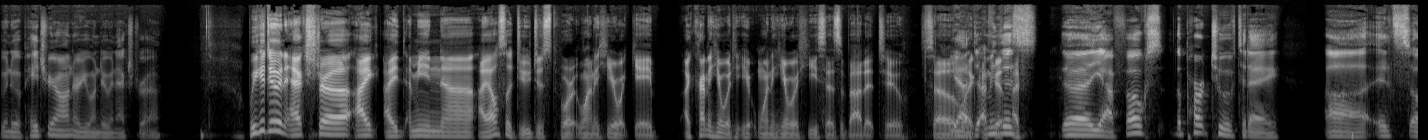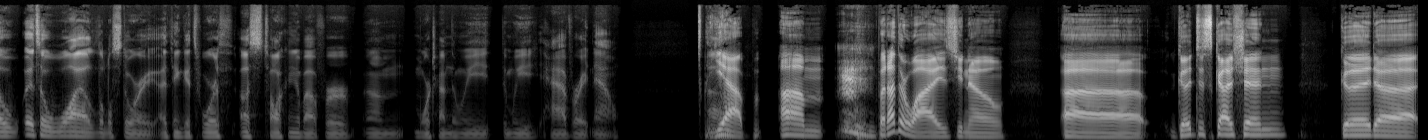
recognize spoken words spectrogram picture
want to do a Patreon or you want to do an extra? We could do an extra. I I, I mean, uh, I also do just want to hear what Gabe. I kind of hear what he want to hear what he says about it too. So yeah, like, I mean feel- this. uh, yeah, folks. The part two of today. Uh, it's a it's a wild little story. I think it's worth us talking about for um more time than we than we have right now. Um, yeah. Um, but otherwise, you know, uh, good discussion, good, uh,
